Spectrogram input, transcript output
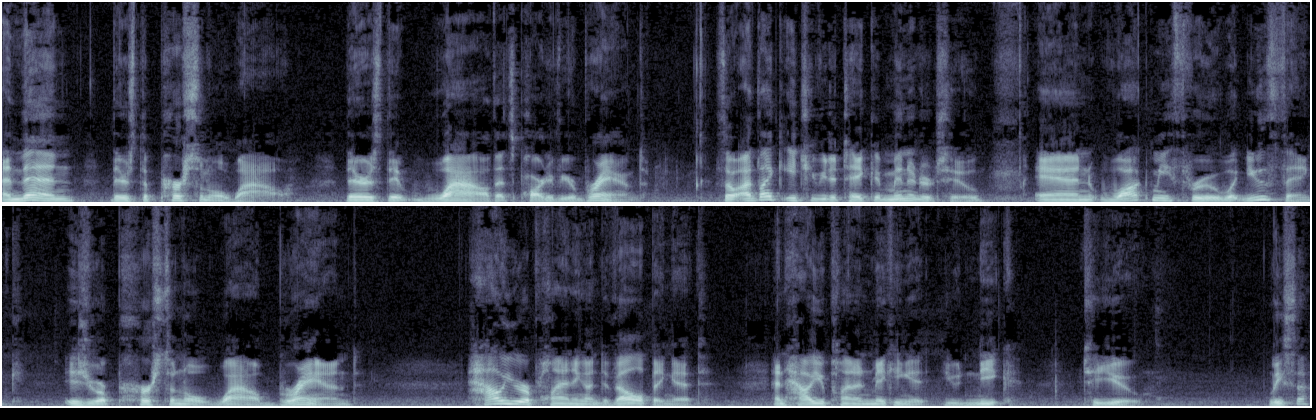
And then there's the personal wow. There's the wow that's part of your brand. So I'd like each of you to take a minute or two and walk me through what you think is your personal wow brand, how you're planning on developing it, and how you plan on making it unique to you. Lisa?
